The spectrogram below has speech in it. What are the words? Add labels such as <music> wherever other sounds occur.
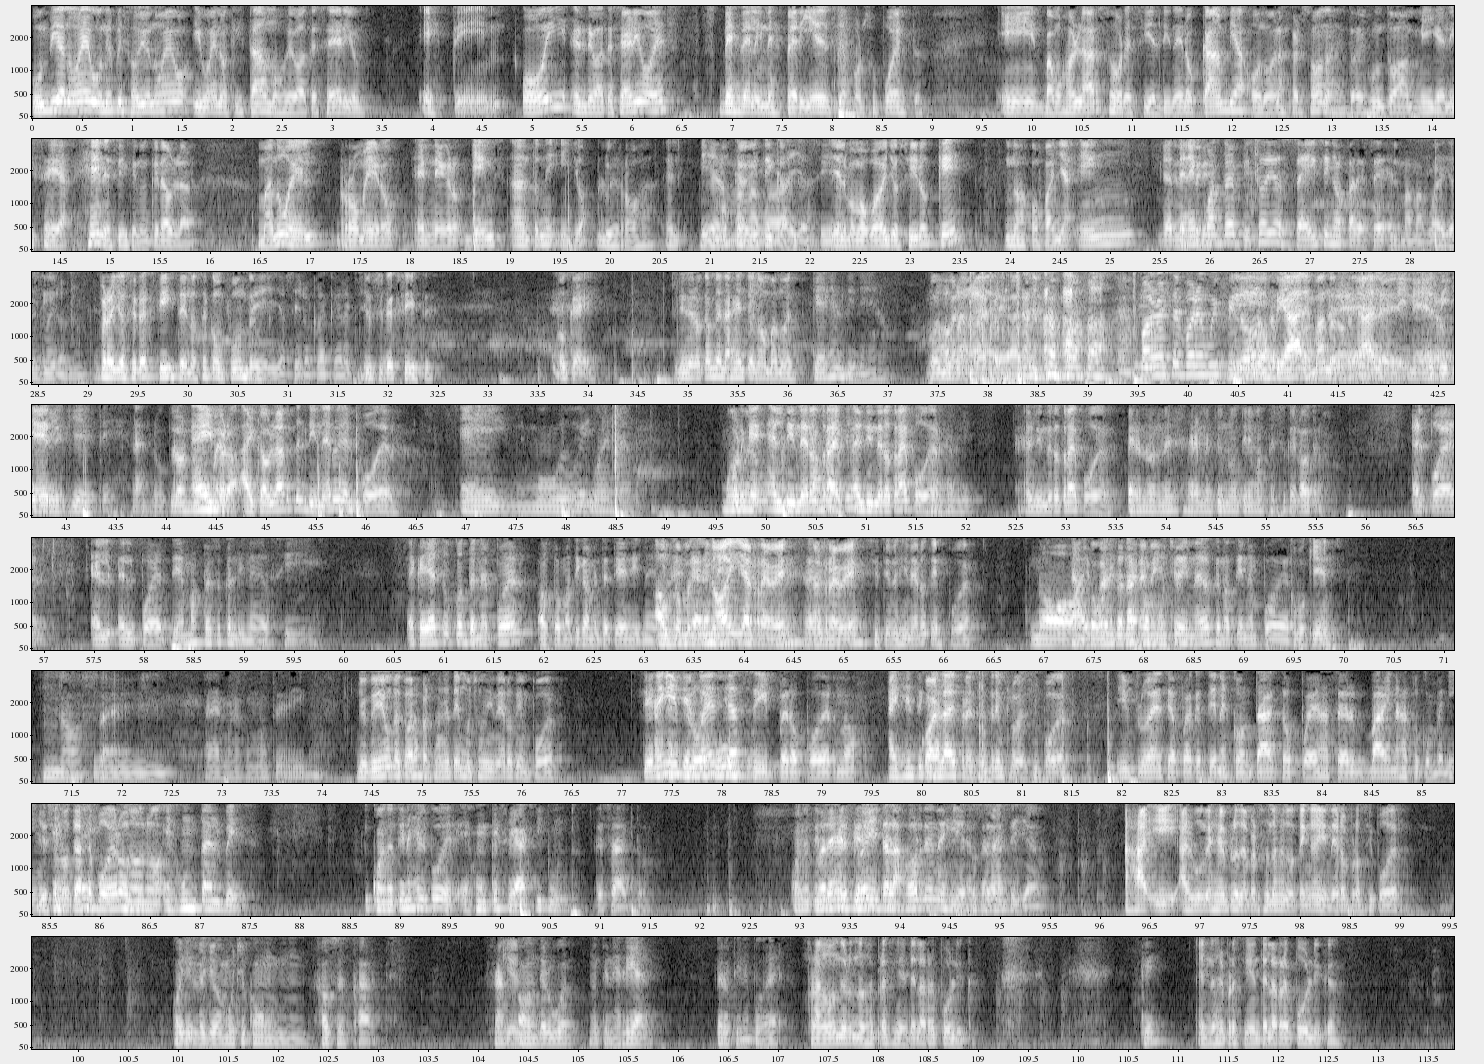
Un día nuevo, un episodio nuevo y bueno, aquí estamos, debate serio. Este, hoy el debate serio es desde la inexperiencia, por supuesto. Eh, vamos a hablar sobre si el dinero cambia o no a las personas. Estoy junto a Miguel Isea, Génesis, que no quiere hablar, Manuel Romero, el negro James Anthony y yo, Luis Rojas, el Y el mismo que. Yoshiro. Y el mamagüevo de Yoshiro que nos acompaña en... Ya en tienen cuántos episodios? Seis sin aparecer el mamagüey de Sí, Yoshiro. maldito. Pero Yoshiro existe, no se confunde. Sí, Yoshiro, creo que existe. Yoshiro existe. Ok. ¿Dinero cambia a la gente o no, Manuel? ¿Qué es el dinero? Con la Manuel. madre, vale. <laughs> Manuel se pone muy Sí, filoso. Los reales, mano, Sí, los reales. el El, dinero. billete. El billete, las lucas. Los Ey, números. pero hay que hablar del dinero y del poder. Ey, muy Uy. buena. muy Porque buena- el dinero trae, el dinero trae poder. El dinero trae poder. Pero no necesariamente uno tiene más peso que el otro. El poder, el, el poder tiene más peso que el dinero. Sí. Es que ya tú con tener poder automáticamente tienes dinero. No, y al revés. Al revés. Si tienes dinero, tienes poder. No, hay personas con mucho dinero que no tienen poder. ¿Como quién? No sé. Mm, Ay, hermano, ¿cómo te digo? Yo que digo que todas las personas que tienen mucho dinero tienen poder. Tienen influencia, sí, pero poder no. Hay gente ¿Cuál que... es la diferencia entre influencia y poder? Influencia, pues que tienes contactos, puedes hacer vainas a tu Y conveniencia. eso no te hace poderoso. No, no, es un tal vez. Y cuando tienes el poder, es un que se hace y punto. Exacto. Cuando Tú tienes eres el que dicta las órdenes y eso se hace y ya. Ajá, y algún ejemplo de una persona que no tenga dinero pero sí poder. Oye, lo llevo mucho con House of Cards. Frank ¿Quién? Underwood no tiene real, pero tiene poder. Frank Underwood no es el presidente de la república. ¿Qué? Él no es el presidente de la república.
